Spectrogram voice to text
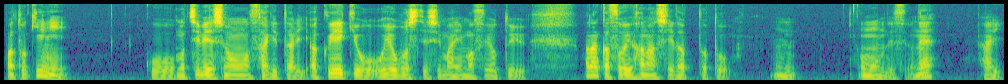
まあ、時にこうモチベーションを下げたり悪影響を及ぼしてしまいますよという、まあ、なんかそういう話だったと、うん、思うんですよね。はい、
